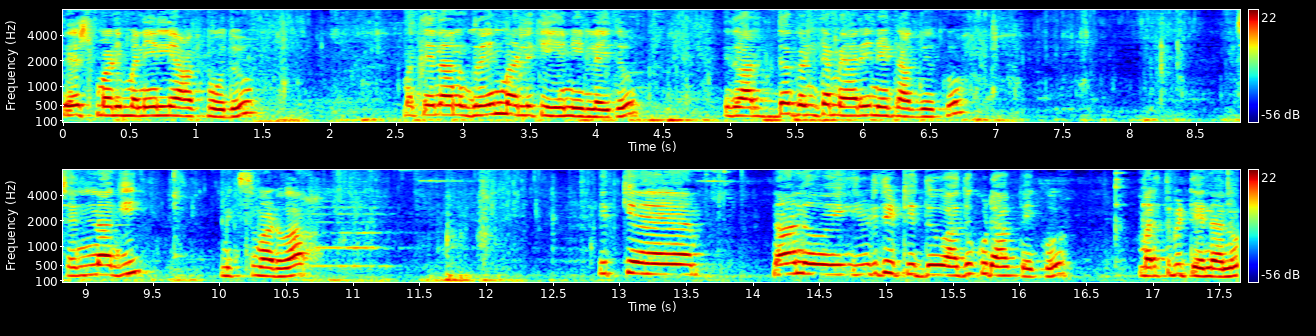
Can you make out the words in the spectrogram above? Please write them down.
ಪೇಸ್ಟ್ ಮಾಡಿ ಮನೆಯಲ್ಲೇ ಹಾಕ್ಬೋದು. ಮತ್ತು ನಾನು ಗ್ರೈಂಡ್ ಮಾಡಲಿಕ್ಕೆ ಏನಿಲ್ಲ ಇದು. ಇದು ಅರ್ಧ ಗಂಟೆ ಮ್ಯಾರಿನೇಟ್ ಆಗಬೇಕು. ಚೆನ್ನಾಗಿ ಮಿಕ್ಸ್ ಮಾಡುವ. ಇದಕ್ಕೆ ನಾನು ಹಿಡಿದಿಟ್ಟಿದ್ದು ಅದು ಕೂಡ ಹಾಕಬೇಕು. ಮರೆತುಬಿಟ್ಟೆ ನಾನು.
